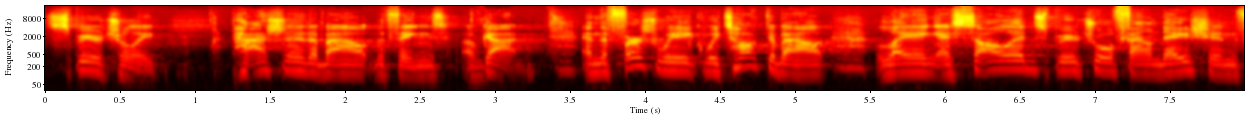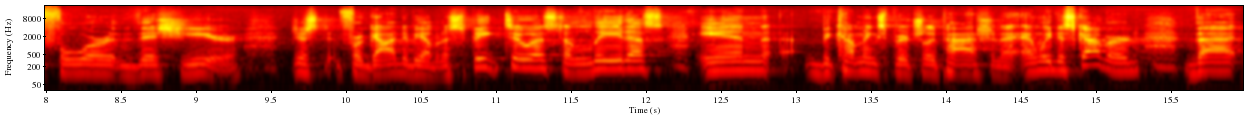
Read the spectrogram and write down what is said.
spiritually passionate about the things of God. And the first week, we talked about laying a solid spiritual foundation for this year, just for God to be able to speak to us, to lead us in becoming spiritually passionate. And we discovered that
